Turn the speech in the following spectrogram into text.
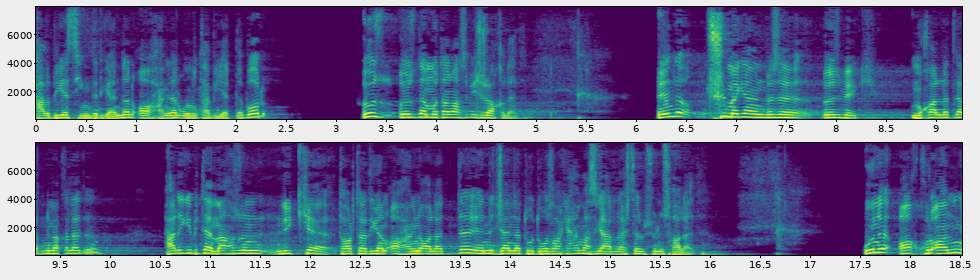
qalbiga singdirgandan ohanglar uni tabiatida bor. O'z o'zidan mutanosib ijro qiladi. Endi tushunmagan bizni o'zbek muqallatlar nima qiladi? Haligi bitta mahzunlikka tortadigan ohangni oladida endi jannatu do'zaxga hammasiga aralashtirib shuni soladi. Uni qur'onning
